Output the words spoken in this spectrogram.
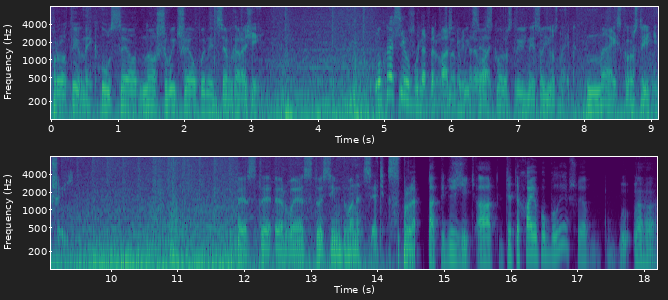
Противник усе одно швидше опиниться в гаражі. Ну, красиво буде знадобиться відривати. скорострільний союзник, найскорострільніший. СТРВ 10712 Спра... Так, підождіть, а ТТХ його були? Що я. Ага.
